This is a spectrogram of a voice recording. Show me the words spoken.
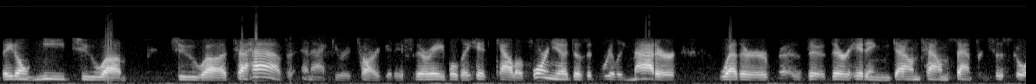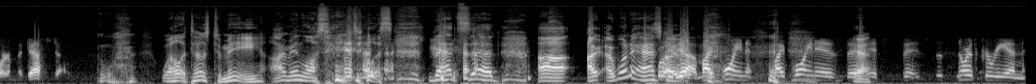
they don't need to uh, to uh, to have an accurate target. If they're able to hit California, does it really matter whether they're, they're hitting downtown San Francisco or Modesto? Well, it does to me. I'm in Los Angeles. that said, uh, I, I want to ask Well, you. yeah, my point my point is that Yeah. it's, it's the North Korean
